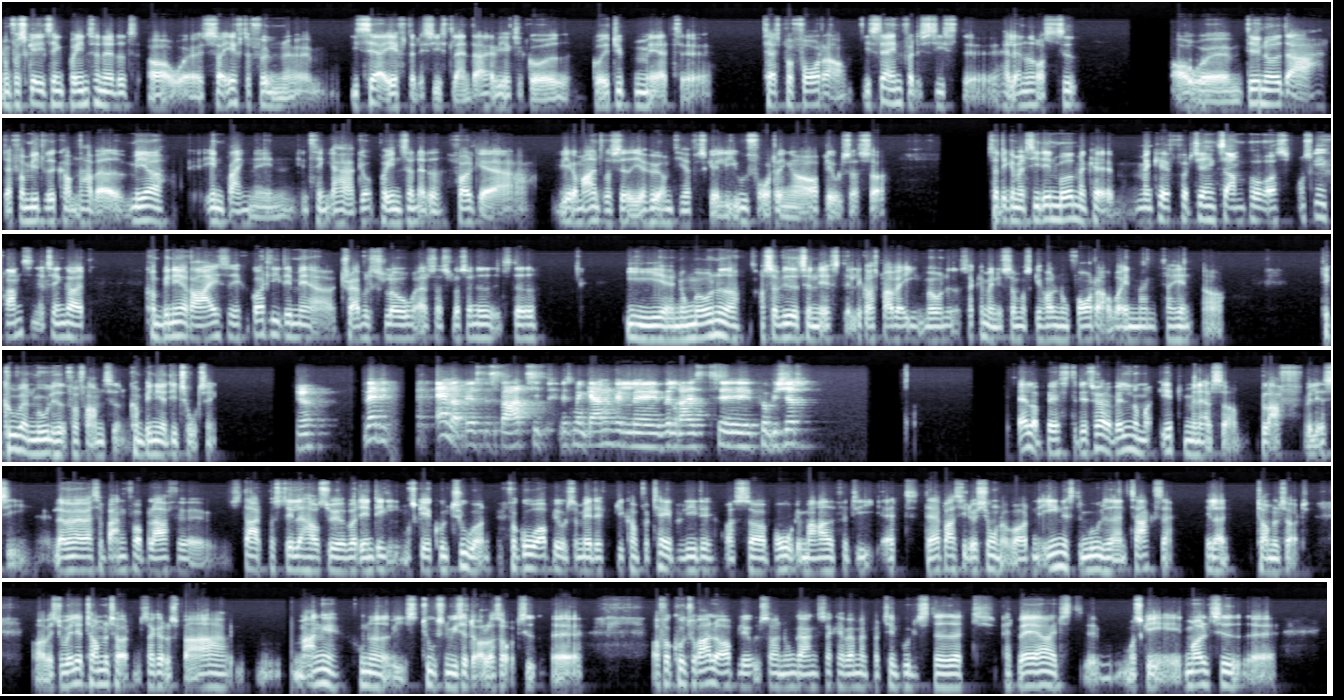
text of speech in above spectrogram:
nogle forskellige ting på internettet, og øh, så efterfølgende, øh, især efter det sidste land, der er jeg virkelig gået, gået i dybden med at øh, tage på foredrag, især inden for det sidste øh, halvandet års tid. Og øh, det er noget, der, der for mit vedkommende har været mere indbringende end, en ting, jeg har gjort på internettet. Folk er, virker meget interesserede i at høre om de her forskellige udfordringer og oplevelser, så, så det kan man sige, det er en måde, man kan, man kan få det til at hænge sammen på, også måske i fremtiden. Jeg tænker, at kombinere rejse, jeg kan godt lide det med at travel slow, altså slå sig ned et sted i øh, nogle måneder, og så videre til næste. Eller det kan også bare være en måned, så kan man jo så måske holde nogle foredrag, hvor end man tager hen, og det kunne være en mulighed for fremtiden, kombinere de to ting. Ja. Hvad er dit allerbedste sparetip, hvis man gerne vil, øh, vil rejse til, på budget? Allerbedste, det er svært at vælge nummer et, men altså bluff, vil jeg sige. Lad være med at være så bange for at blaffe. Start på Stillehavsøer, hvor det er en del måske af kulturen. Få gode oplevelser med det, blive komfortabel i det, og så brug det meget, fordi at der er bare situationer, hvor den eneste mulighed er en taxa eller et tommeltot. Og hvis du vælger tommeltotten, så kan du spare mange hundredvis, tusindvis af dollars over tid. Øh, og for kulturelle oplevelser nogle gange, så kan være, man får tilbudt et sted at, at være, et, øh, måske et måltid. Jeg øh,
